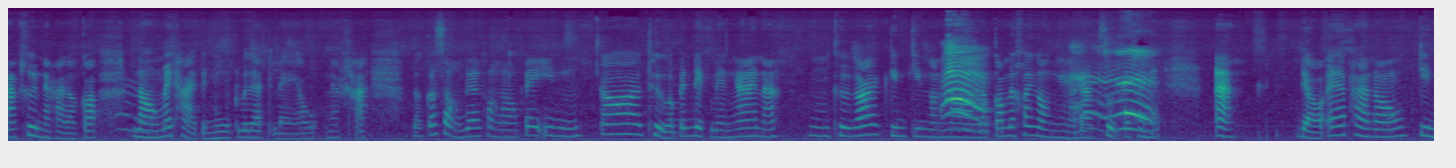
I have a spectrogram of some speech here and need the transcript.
มากขึ้นนะคะ แล้วก็น้องไม่ถ่ายเป็นมูกเลือดแล้วนะคะ แล้วก็สองเดือนของน้องเปอินก็ถือว่าเป็นเด็กเลี้ยงง่ายนะคือก็กินกินนอนนอนแล้วก็ไม่ค่อยงองแงดังสุดก็แค่นี้อะเดี๋ยวแอร์พาน้องกิน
